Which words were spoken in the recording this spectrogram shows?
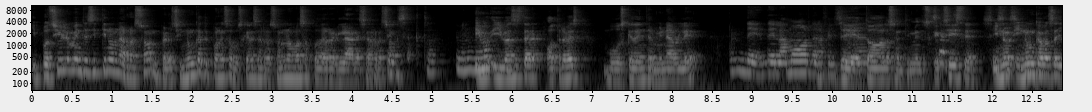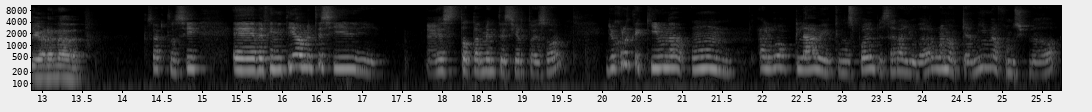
Y posiblemente sí tiene una razón, pero si nunca te pones a buscar esa razón, no vas a poder arreglar esa razón. Exacto. Y, y vas a estar otra vez búsqueda interminable. De, del amor, de la felicidad. De todos los sentimientos que existen. y, no, y nunca vas a llegar a nada. Exacto, sí. Eh, definitivamente sí es totalmente cierto eso. Yo creo que aquí una, un, algo clave que nos puede empezar a ayudar, bueno, que a mí me ha funcionado,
